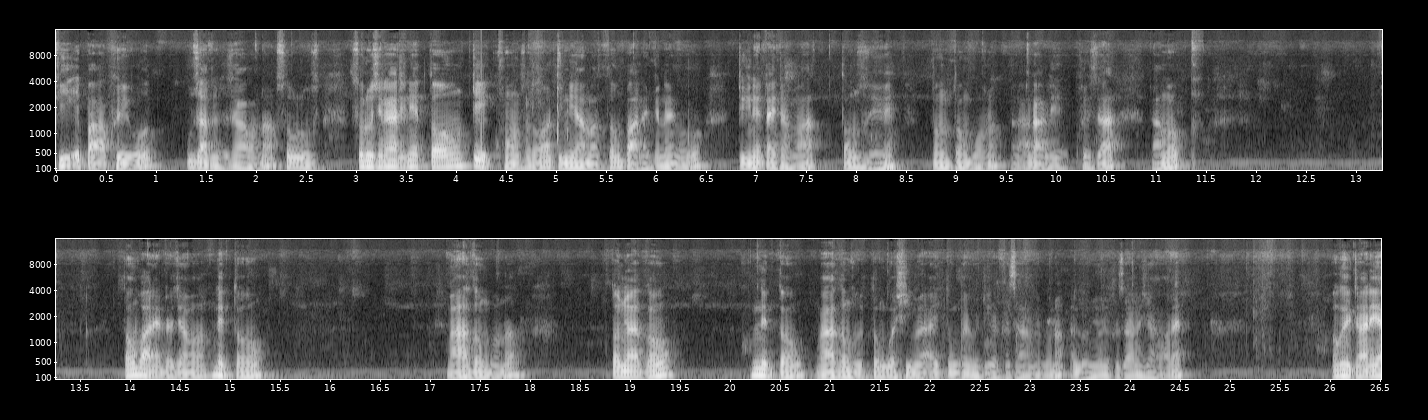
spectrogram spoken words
ကီးအပါအခွေကို ဦးစားပေးကစားပါနော်ဆိုလိုဆိုလိုချင်တာကဒီနေ့3 1ခွန်ဆိုတော့ဒီနေရာမှာ3ပါတဲ့ကနန်းကိုဒီနေ့တိုက်တာမှာ30 33ပေါ့နော်အဲ့ဒါလေးခွေစားဒါမှမဟုတ်3ပါတဲ့အတွက်ကြောင့်2 3 5 3ပေါ့နော်3ည3 2 3 5 3ဆို3ခွက်ရှိမှအဲ့3ခွက်ကိုဒီကကစားမယ်ပေါ့နော်အဲ့လိုမျိုးကစားလို့ရပါတယ်โอเคဒါတွေက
